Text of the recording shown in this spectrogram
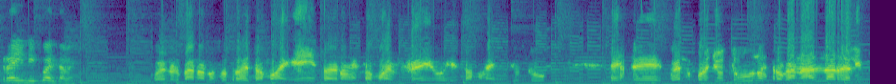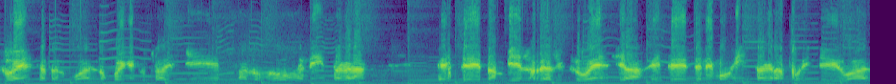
Reini, cuéntame. Bueno, hermano, nosotros estamos en Instagram, estamos en Facebook y estamos en YouTube. Este, bueno, por YouTube nuestro canal La Real Influencia, tal cual, nos pueden escuchar allí a los dos en Instagram. Influencia, este, tenemos Instagram por individual,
